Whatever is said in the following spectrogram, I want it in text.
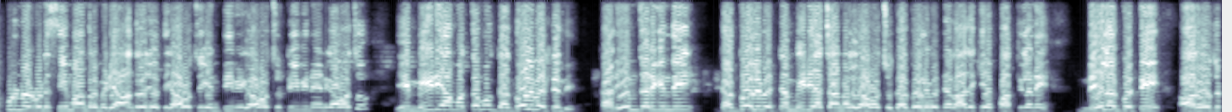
అప్పుడున్నటువంటి సీమాంధ్ర మీడియా ఆంధ్రజ్యోతి కావచ్చు ఎన్టీవీ కావచ్చు టీవీ నైన్ కావచ్చు ఈ మీడియా మొత్తము గగ్గోలు పెట్టింది. కానీ ఏం జరిగింది? గగ్గోలు పెట్టిన మీడియా ఛానల్ కావచ్చు గగ్గోలు పెట్టిన రాజకీయ పార్టీలని నేలగొట్టి ఆ రోజు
